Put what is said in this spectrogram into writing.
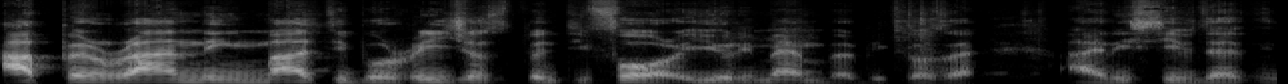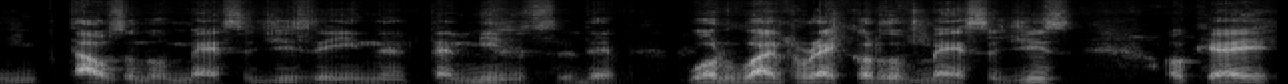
up and running multiple regions 24, you remember, because uh, I received thousands of messages in 10 minutes, the worldwide record of messages. Okay,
